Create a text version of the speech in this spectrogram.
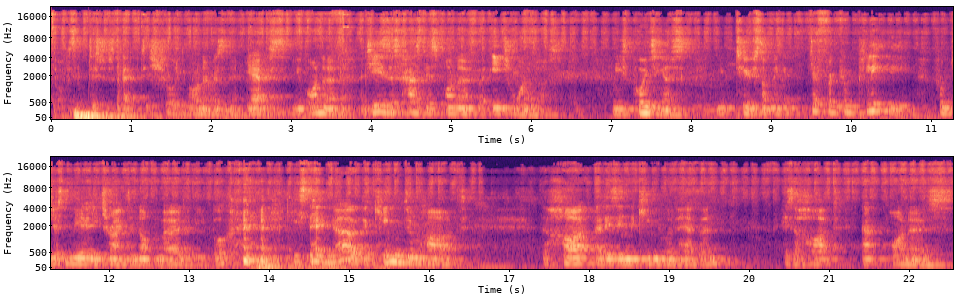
The opposite of disrespect is surely honour, isn't it? Yes, you honour. And Jesus has this honour for each one of us. And he's pointing us to something different completely from just merely trying to not murder people. he said, no, the kingdom heart, the heart that is in the kingdom of heaven, is a heart that honours.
